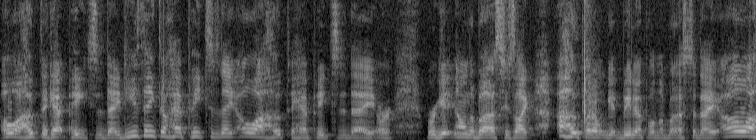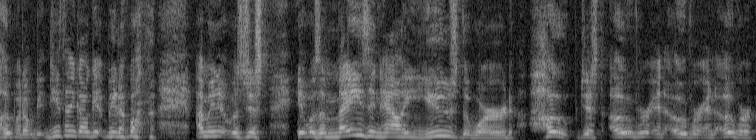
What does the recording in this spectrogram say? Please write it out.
Oh, I hope they got pizza today. Do you think they'll have pizza today? Oh, I hope they have pizza today. Or we're getting on the bus, he's like, I hope I don't get beat up on the bus today. Oh, I hope I don't get do you think I'll get beat up on the I mean it was just it was amazing how he used the word hope just over and over and over.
